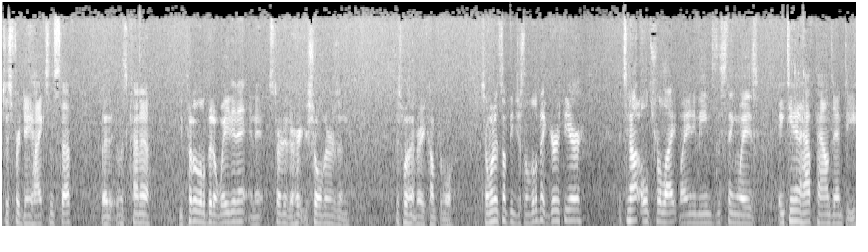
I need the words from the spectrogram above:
just for day hikes and stuff, but it was kind of you put a little bit of weight in it and it started to hurt your shoulders and just wasn't very comfortable. So I wanted something just a little bit girthier. It's not ultra light by any means. This thing weighs 18 and a half pounds empty.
